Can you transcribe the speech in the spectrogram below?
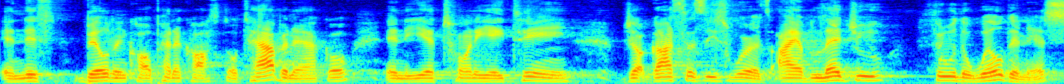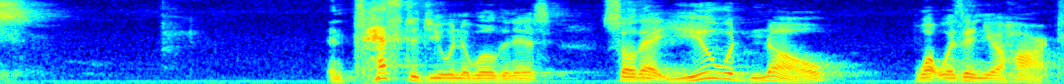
in this building called Pentecostal Tabernacle in the year 2018, God says these words I have led you through the wilderness and tested you in the wilderness so that you would know what was in your heart.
